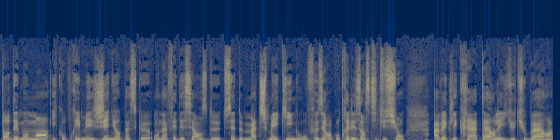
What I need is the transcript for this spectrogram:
dans des moments, y compris mais géniaux, parce que on a fait des séances de, tu sais, de matchmaking où on faisait mmh. rencontrer les institutions avec les créateurs, les youtubeurs.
